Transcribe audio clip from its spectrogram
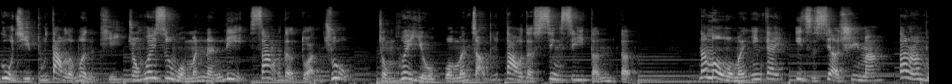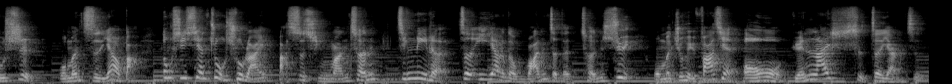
顾及不到的问题，总会是我们能力上的短处，总会有我们找不到的信息等等。那么我们应该一直下去吗？当然不是。我们只要把东西先做出来，把事情完成，经历了这一样的完整的程序，我们就会发现，哦，原来是这样子。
